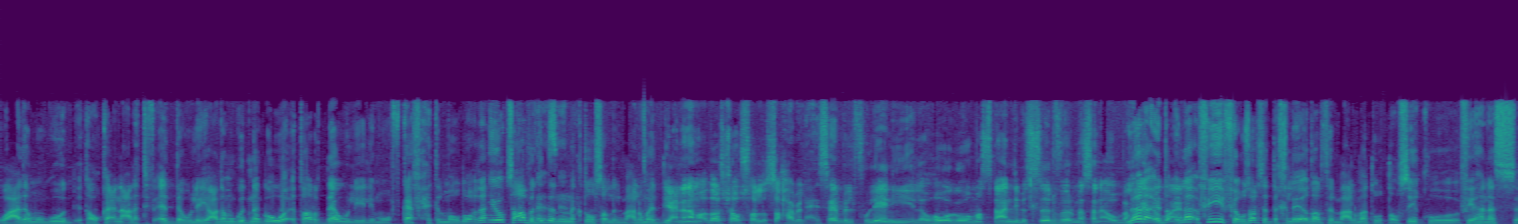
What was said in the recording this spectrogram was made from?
وعدم وجود توقيعنا على اتفاقات دولية وعدم وجودنا جوه إطار دولي لمكافحة الموضوع ده صعب جدا. إنك توصل للمعلومات دي يعني أنا ما أقدرش أوصل لصاحب الحساب الفلاني لو هو جوه مصر عندي بال server مثلا أو بحاجه لا لا معينة؟ لا في في وزارة الداخلية إدارة المعلومات والتوثيق وفيها ناس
